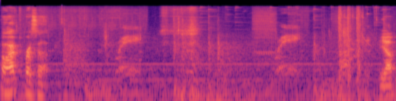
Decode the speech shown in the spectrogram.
Oh, I have to press up. Yep.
